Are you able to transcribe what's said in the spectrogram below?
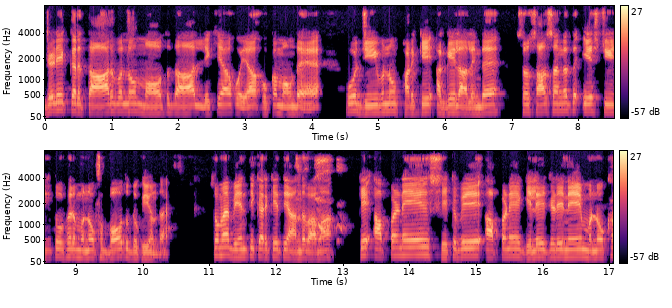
ਜਿਹੜੇ ਕਰਤਾਰ ਵੱਲੋਂ ਮੌਤ ਦਾ ਲਿਖਿਆ ਹੋਇਆ ਹੁਕਮ ਆਉਂਦਾ ਹੈ, ਉਹ ਜੀਵ ਨੂੰ ਫੜ ਕੇ ਅੱਗੇ ਲਾ ਲੈਂਦਾ ਹੈ। ਸੋ ਸਾਧ ਸੰਗਤ, ਇਸ ਚੀਜ਼ ਤੋਂ ਫਿਰ ਮਨੁੱਖ ਬਹੁਤ ਦੁਖੀ ਹੁੰਦਾ ਹੈ। ਸੋ ਮੈਂ ਬੇਨਤੀ ਕਰਕੇ ਧਿਆਨ ਦਿਵਾਵਾਂ ਕਿ ਆਪਣੇ ਸ਼ਿਕਵੇ, ਆਪਣੇ ਗਿਲੇ ਜਿਹੜੇ ਨੇ ਮਨੁੱਖ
